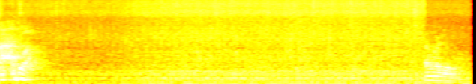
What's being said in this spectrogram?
아, 좋아. 담가려고.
